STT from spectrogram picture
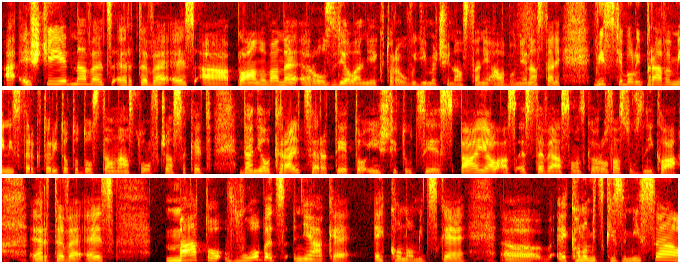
A ešte jedna vec, RTVS a plánované rozdelenie, ktoré uvidíme, či nastane alebo nenastane. Vy ste boli práve minister, ktorý toto dostal na stôl v čase, keď Daniel Krajcer tieto inštitúcie spájal a z STV a Slovenského rozhlasu vznikla RTVS. Má to vôbec nejaké ekonomické, ekonomický zmysel,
